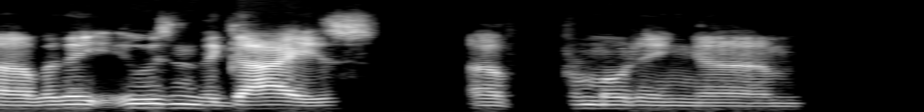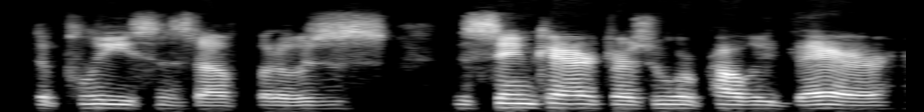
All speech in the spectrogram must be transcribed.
uh, but they it was in the guise of promoting um, the police and stuff, but it was the same characters who were probably there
